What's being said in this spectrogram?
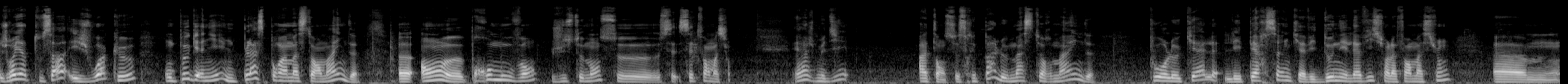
je regarde tout ça et je vois que on peut gagner une place pour un mastermind en promouvant justement ce, cette formation. Et là, je me dis, attends, ce serait pas le mastermind pour lequel les personnes qui avaient donné l'avis sur la formation euh,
